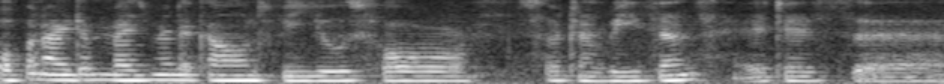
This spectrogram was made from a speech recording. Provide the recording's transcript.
open item management accounts we use for certain reasons. It is uh,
